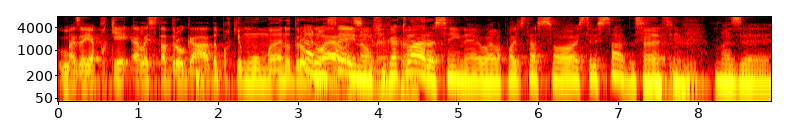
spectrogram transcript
O- Mas aí é porque ela está drogada, porque um humano drogou É, não ela. sei, assim, não né? fica claro assim, né? Ou ela pode estar só estressada, assim. É, sim. Mas é,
